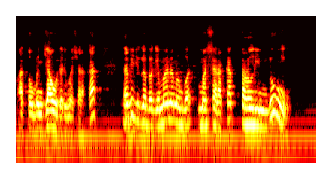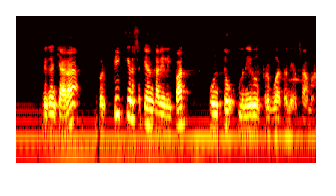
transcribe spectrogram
atau menjauh dari masyarakat, tapi juga bagaimana membuat masyarakat terlindungi dengan cara berpikir sekian kali lipat untuk meniru perbuatan yang sama.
